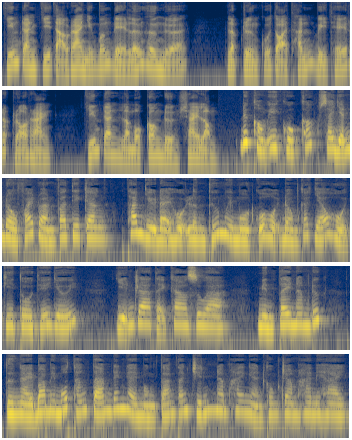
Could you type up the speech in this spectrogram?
chiến tranh chỉ tạo ra những vấn đề lớn hơn nữa. Lập trường của Tòa Thánh vì thế rất rõ ràng, chiến tranh là một con đường sai lầm. Đức Hồng Y Cuộc Cốc sẽ dẫn đầu phái đoàn Vatican tham dự đại hội lần thứ 11 của Hội đồng các giáo hội Kitô thế giới, diễn ra tại Karlsruhe, miền Tây Nam Đức, từ ngày 31 tháng 8 đến ngày 8 tháng 9 năm 2022.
